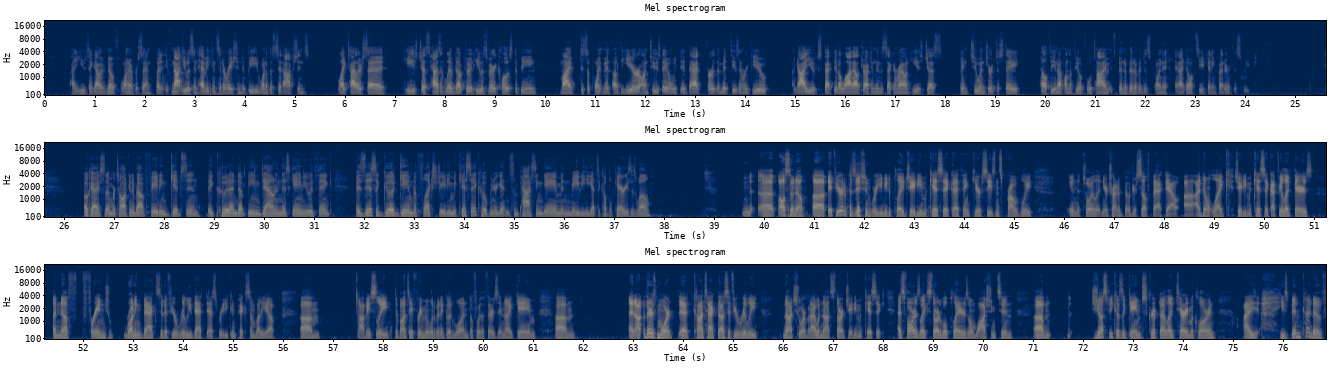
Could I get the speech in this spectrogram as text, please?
I, you think I would know 100%, but if not, he was in heavy consideration to be one of the sit options. Like Tyler said, he's just hasn't lived up to it. He was very close to being my disappointment of the year on Tuesday when we did that for the midseason review. A guy you expected a lot out drafting him in the second round. He has just been too injured to stay healthy enough on the field full time. It's been a bit of a disappointment, and I don't see it getting better this week. Okay, so then we're talking about fading Gibson. They could end up being down in this game, you would think. Is this a good game to flex JD McKissic, hoping you're getting some passing game and maybe he gets a couple carries as well? Uh, also, no. Uh, if you're in a position where you need to play JD McKissic, I think your season's probably in the toilet and you're trying to build yourself back out. Uh, I don't like JD McKissic. I feel like there's enough fringe running backs that if you're really that desperate, you can pick somebody up. Um, obviously, Devonta Freeman would have been a good one before the Thursday night game. Um, and uh, there's more. Uh, contact us if you're really not sure, but I would not start J.D. McKissic As far as like startable players on Washington, um, just because of game script, I like Terry McLaurin. I he's been kind of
